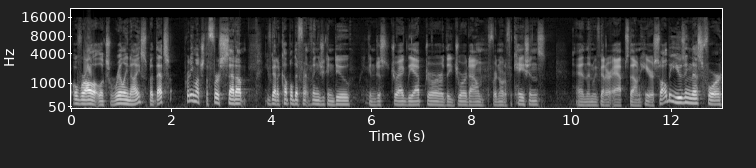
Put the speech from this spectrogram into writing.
Overall, it looks really nice, but that's pretty much the first setup. You've got a couple different things you can do. Can just drag the app drawer or the drawer down for notifications. And then we've got our apps down here. So I'll be using this for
